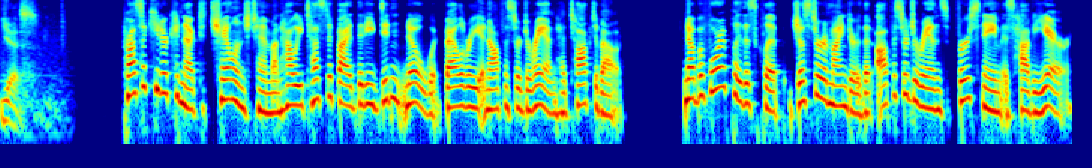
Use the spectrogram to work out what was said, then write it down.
Yes. Prosecutor Knecht challenged him on how he testified that he didn't know what Valerie and Officer Duran had talked about. Now, before I play this clip, just a reminder that Officer Duran's first name is Javier,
